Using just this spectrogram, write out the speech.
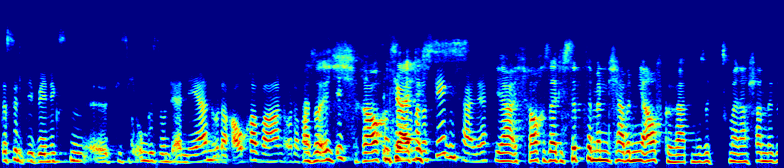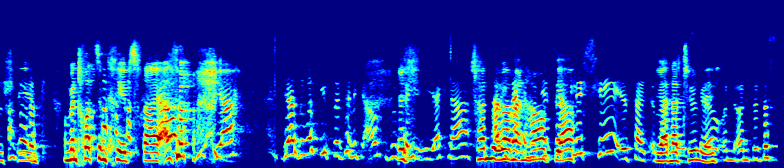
das sind die wenigsten, äh, die sich ungesund ernähren oder Raucher waren oder was. Also ich, ich rauche ich seit ich das Gegenteil. Ja. ja, ich rauche seit ich 17 bin und ich habe nie aufgehört, muss ich zu meiner Schande gestehen. So, und bin trotzdem krebsfrei. ja, also ja, ja, sowas gibt es natürlich auch. Ich, ja, klar. Schande über mein Haupt, das ja. Das Klischee ist halt immer Ja, natürlich. Das, und, und das,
